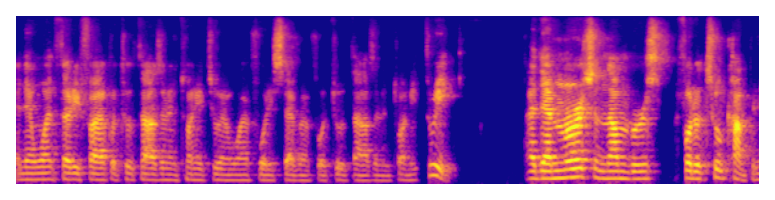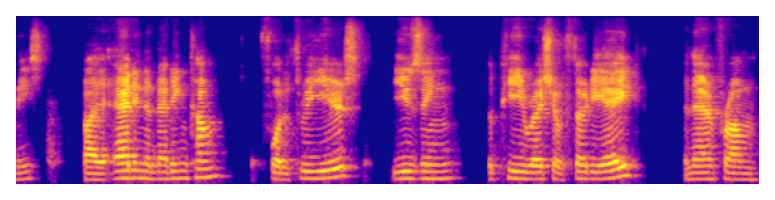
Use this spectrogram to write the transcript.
and then 135 for 2022 and 147 for 2023. I then merged the numbers for the two companies by adding the net income for the three years using the P ratio of 38. And then from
